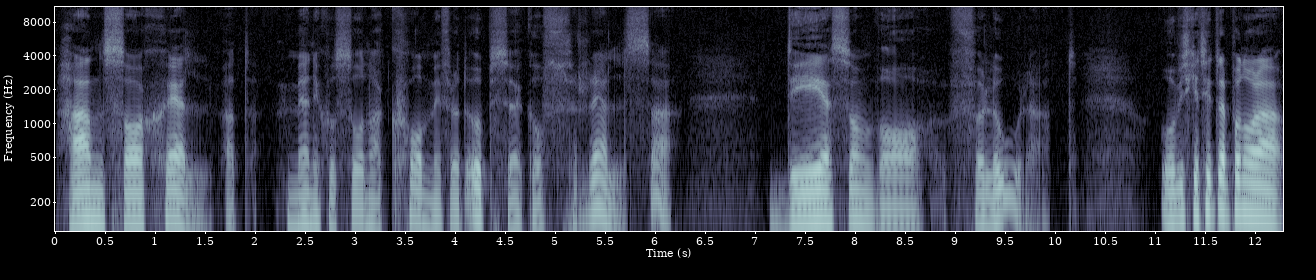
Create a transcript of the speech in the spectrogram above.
Han sa själv att Människosonen har kommit för att uppsöka och frälsa det som var förlorat. Och vi ska titta på några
